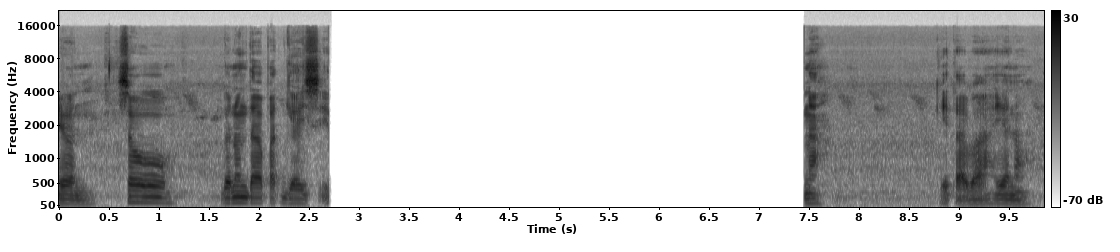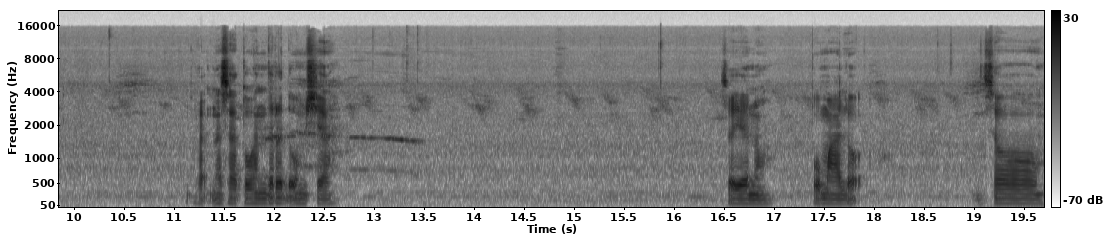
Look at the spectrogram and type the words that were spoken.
Yun. So, ganun dapat guys. Kita ba? Yan o. Nasa 200 ohms siya. So, yan o. Pumalo. So,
